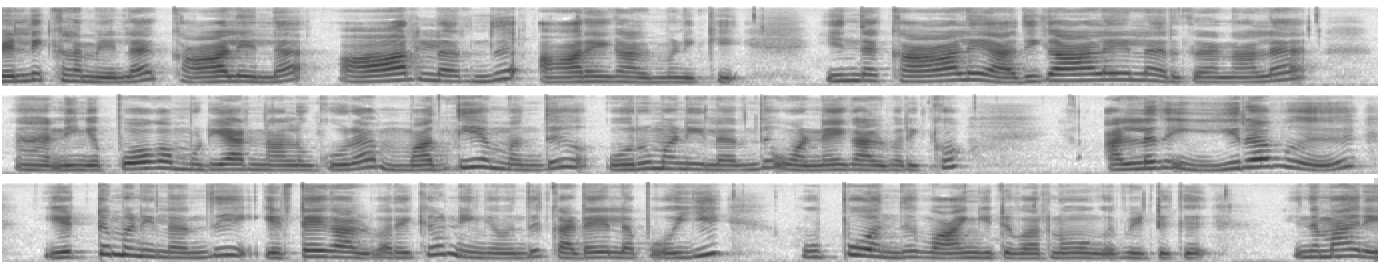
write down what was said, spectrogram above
வெள்ளிக்கிழமையில் காலையில் ஆறுலேருந்து ஆறேகால் மணிக்கு. இந்த காலை அதிகாலையில் இருக்கிறனால நீங்கள் போக முடியாதனாலும் கூட மதியம் வந்து ஒரு மணிலேருந்து ஒன்றே கால் வரைக்கும் அல்லது இரவு எட்டு மணிலேருந்து எட்டே கால் வரைக்கும் நீங்கள் வந்து கடையில் போய் உப்பு வந்து வாங்கிட்டு வரணும் உங்கள் வீட்டுக்கு. இந்த மாதிரி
